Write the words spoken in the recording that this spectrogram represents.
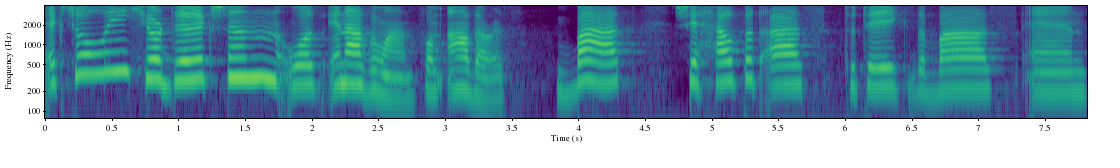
actually, her direction was another one from others, but she helped us to take the bus and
